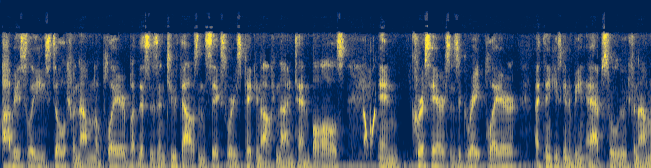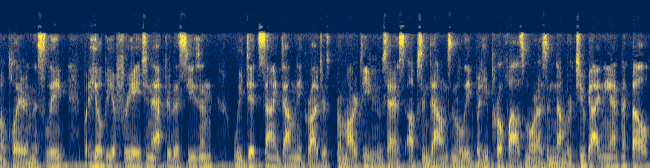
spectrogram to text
Obviously, he's still a phenomenal player, but this isn't 2006 where he's picking off 9, 10 balls. And Chris Harris is a great player. I think he's going to be an absolutely phenomenal player in this league, but he'll be a free agent after this season. We did sign Dominique Rodgers-Cromartie, who's had ups and downs in the league, but he profiles more as a number two guy in the NFL.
